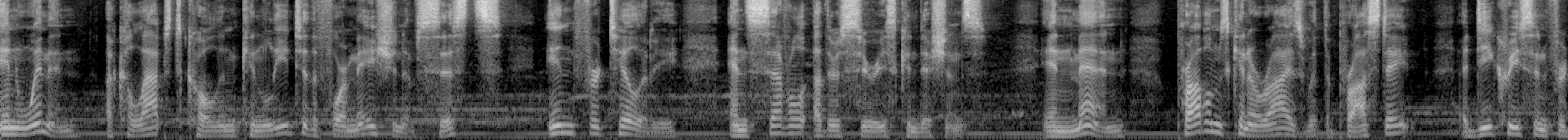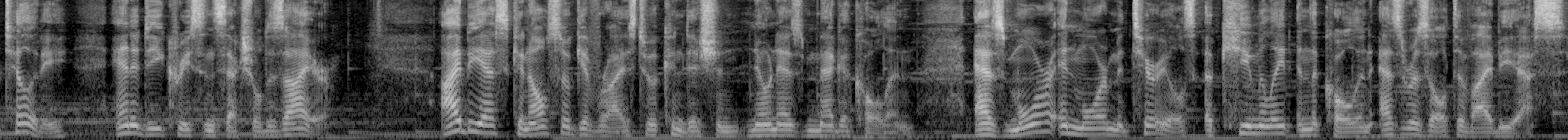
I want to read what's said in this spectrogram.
In women, a collapsed colon can lead to the formation of cysts, infertility, and several other serious conditions. In men, problems can arise with the prostate, a decrease in fertility, and a decrease in sexual desire. IBS can also give rise to a condition known as megacolon, as more and more materials accumulate in the colon as a result of IBS.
